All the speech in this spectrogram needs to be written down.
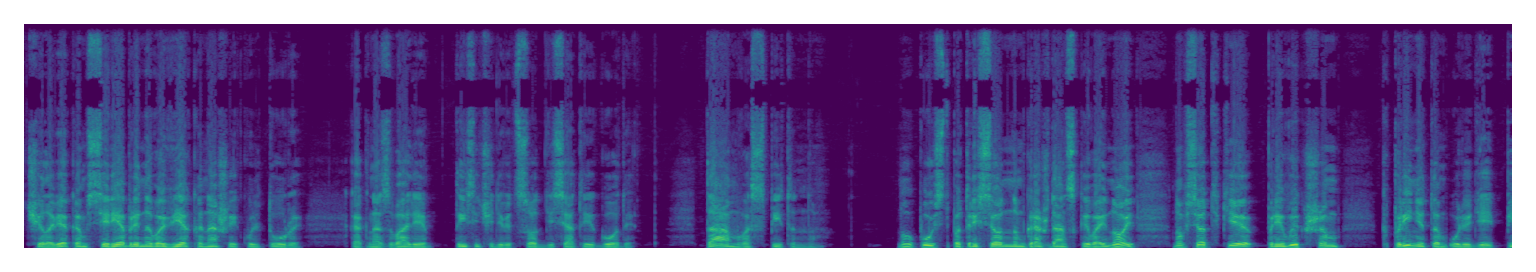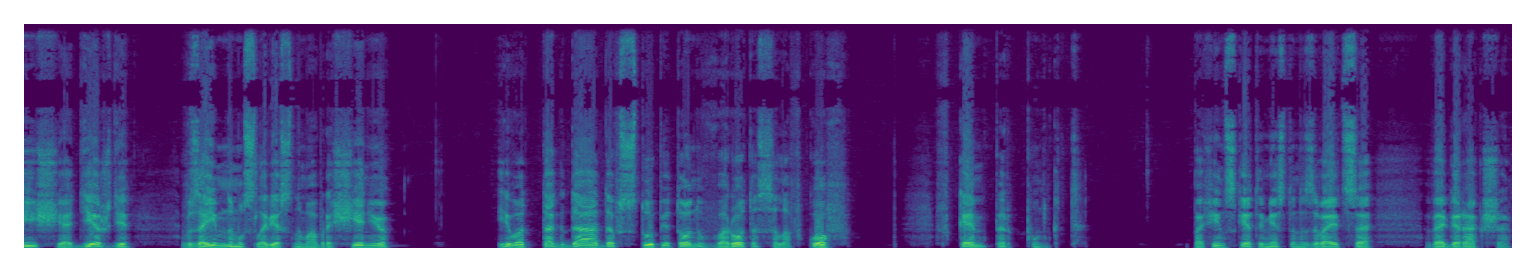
человеком серебряного века нашей культуры, как назвали 1910-е годы, там воспитанным, ну, пусть потрясенным гражданской войной, но все-таки привыкшим к принятым у людей пище, одежде, взаимному словесному обращению, и вот тогда да вступит он в ворота Соловков — в Кемперпункт. По-фински это место называется Вегаракша,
